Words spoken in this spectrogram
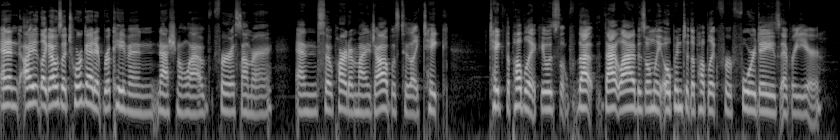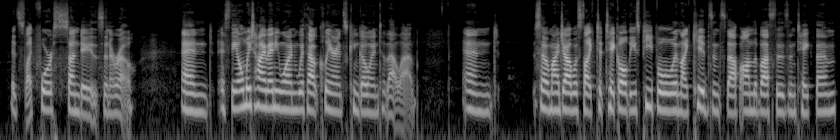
And I like I was a tour guide at Brookhaven National Lab for a summer, and so part of my job was to like take take the public. It was that that lab is only open to the public for 4 days every year. It's like four Sundays in a row. And it's the only time anyone without clearance can go into that lab. And so my job was like to take all these people and like kids and stuff on the buses and take them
